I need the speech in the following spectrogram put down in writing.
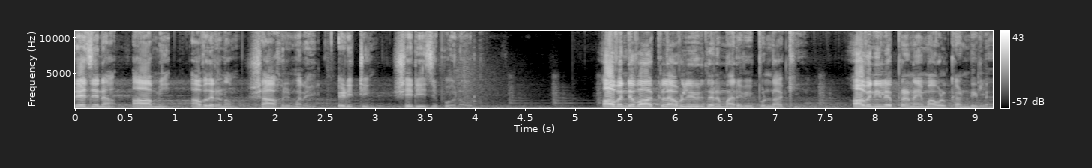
രചന ആമി അവതരണം ഷാഹുൽ മലയിൽ. എഡിറ്റിംഗ് ഷെരീജ് പൂനൂർ. അവന്റെ വാക്കുകൾ അവളിൽ ഒരുതരം മരവിപ്പുണ്ടാക്കി അവനിലെ പ്രണയം അവൾ കണ്ടില്ല.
